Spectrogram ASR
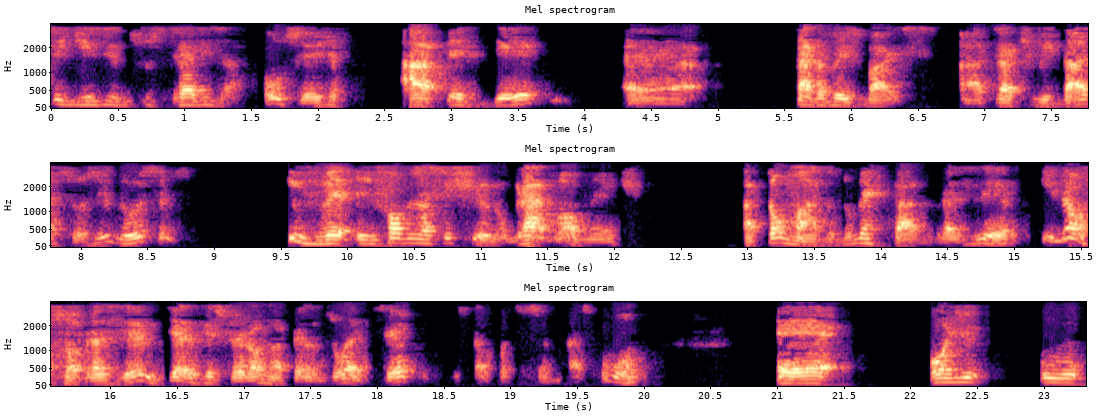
se desindustrializar, ou seja, a perder é, cada vez mais a atratividade de suas indústrias e, ver, e fomos assistindo gradualmente a tomada do mercado brasileiro, e não só brasileiro inteiro, que esse fenômeno apenas um exemplo está acontecendo do mundo, é, onde o,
